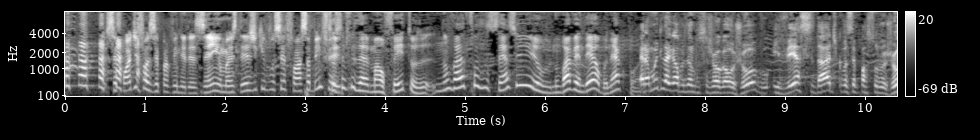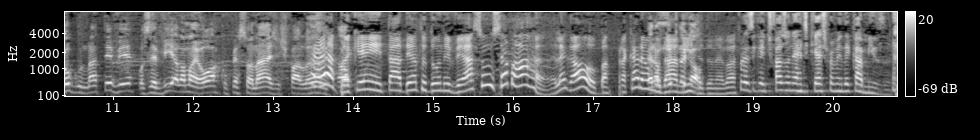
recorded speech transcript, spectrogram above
Você pode fazer pra vender desenho, mas desde que você faça bem Se você feito. fizer mal feito, não vai fazer sucesso e não vai vender o boneco, pô. Era muito legal, por exemplo, você jogar o jogo e ver a cidade que você passou no jogo na TV. Você via ela maior, com personagens falando. É, e tal. pra quem tá dentro do universo, se abarra. É legal, pra caramba Era mudar a muito mídia legal. do negócio. Por exemplo, a gente faz o Nerdcast pra vender camisa.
